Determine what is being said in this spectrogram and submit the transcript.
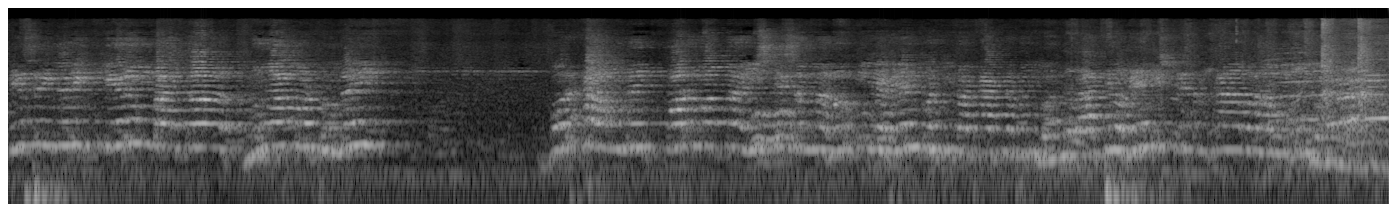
त्यसै गरी केरुङबाट नुवाकोट हुँदै गोर्खा हुँदै पर्वतमा स्टेसनमा रोकिने रेलको टिकट काट्न पनि भन्नुभएको थियो रेल स्टेसन कहाँ बनाउने पनि भन्नुभएको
